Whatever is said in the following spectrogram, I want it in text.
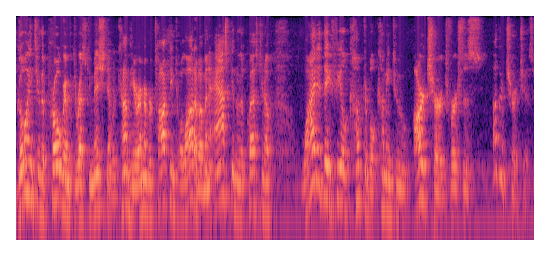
going through the program at the rescue mission that would come here, I remember talking to a lot of them and asking them the question of why did they feel comfortable coming to our church versus other churches?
